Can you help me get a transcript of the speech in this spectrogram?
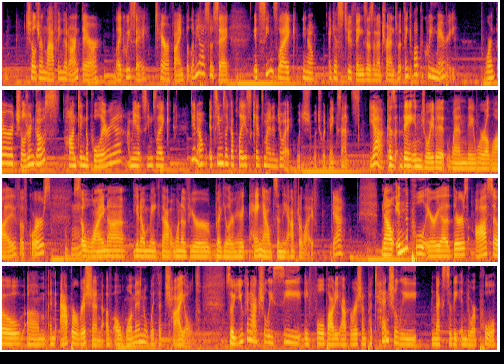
children laughing that aren't there, like we say, terrifying. But let me also say, it seems like, you know, I guess two things isn't a trend, but think about the Queen Mary. Weren't there children ghosts haunting the pool area? I mean, it seems like, you know, it seems like a place kids might enjoy, which which would make sense. Yeah, because they enjoyed it when they were alive, of course. Mhm. So why not, you know, make that one of your regular hangouts in the afterlife? Yeah. Now, in the pool area, there's also um, an apparition of a woman with a child. So you can actually see a full body apparition potentially next to the indoor pool.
